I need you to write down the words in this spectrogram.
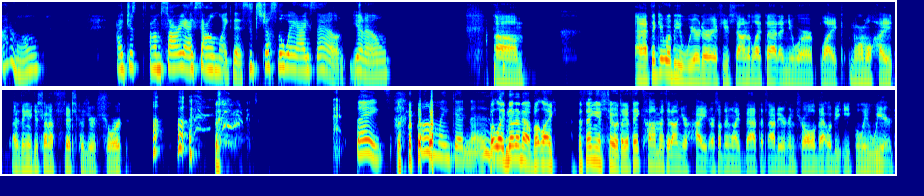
I don't know. I just, I'm sorry I sound like this. It's just the way I sound, you know? um, and I think it would be weirder if you sounded like that and you were like normal height. I think it just kind of fits because you're short. Thanks. Oh my goodness. But like, no, no, no. But like, the thing is too, it's like if they commented on your height or something like that, that's out of your control, that would be equally weird.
